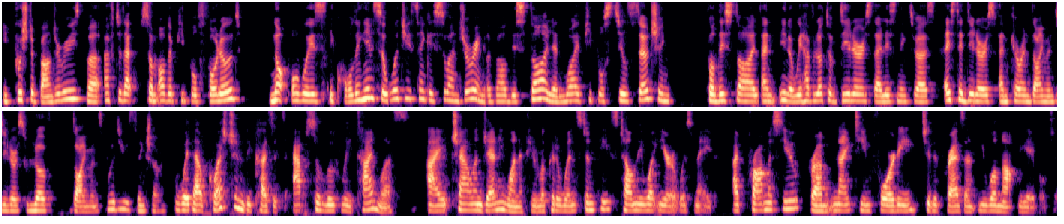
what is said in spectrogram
he pushed the boundaries, but after that, some other people followed not always equaling him. So what do you think is so enduring about this style and why people still searching for this style? And, you know, we have a lot of dealers that are listening to us, estate dealers and current diamond dealers who love diamonds. What do you think, Sharon? Without question, because it's absolutely timeless. I challenge anyone, if you look at a Winston piece, tell me what year it was made. I promise you, from 1940 to the present, you will not be able to.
